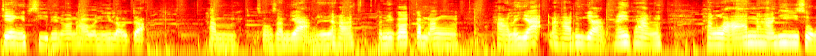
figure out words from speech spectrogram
แจ้ง FC ด้วยเนาะนะคะวันนี้เราจะทำสองสามอย่างเลยนะคะ ตอนนี้ก็กำลัง หาระยะนะคะ ทุกอย่างให้ทางทางร้านนะคะ ที่ส่ง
